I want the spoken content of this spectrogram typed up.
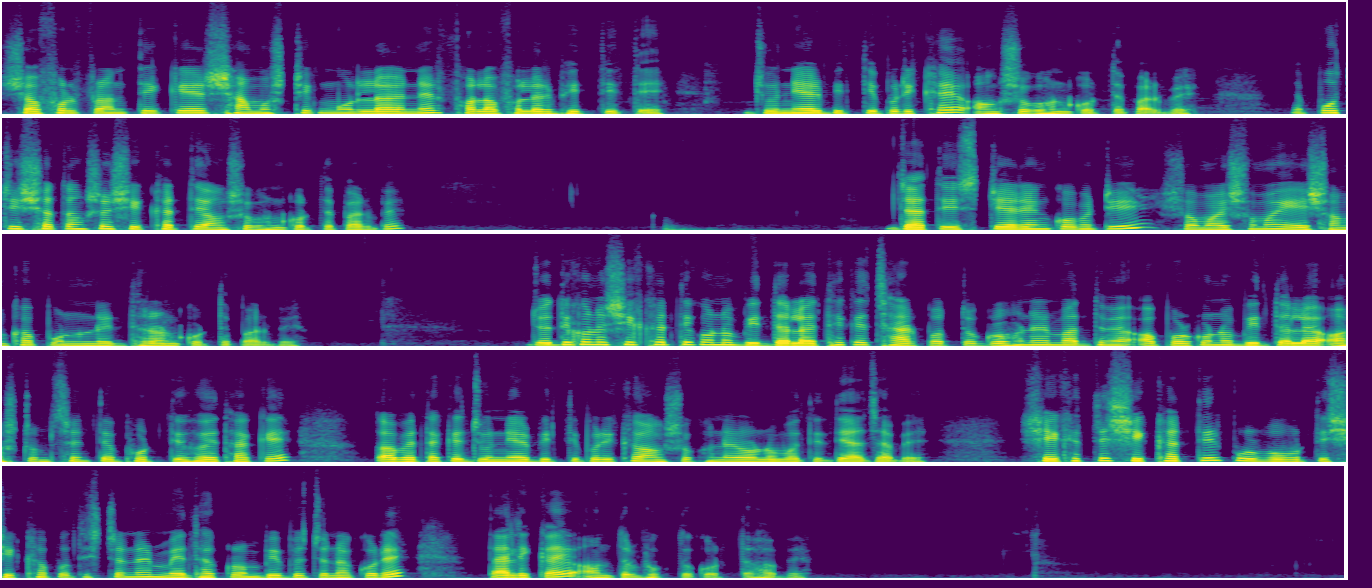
সফল প্রান্তিকের সামষ্টিক মূল্যায়নের ফলাফলের ভিত্তিতে জুনিয়র বৃত্তি পরীক্ষায় অংশগ্রহণ করতে পারবে। পঁচিশ শতাংশ শিক্ষার্থী অংশগ্রহণ করতে পারবে। জাতীয় স্টিয়ারিং কমিটি সময় সময় এই সংখ্যা পুনর্নির্ধারণ করতে পারবে। যদি কোনো শিক্ষার্থী কোনো বিদ্যালয় থেকে ছাড়পত্র গ্রহণের মাধ্যমে অপর কোনো বিদ্যালয়ে অষ্টম শ্রেণীতে ভর্তি হয়ে থাকে, তবে তাকে জুনিয়র বৃত্তি পরীক্ষায় অংশগ্রহণের অনুমতি দেওয়া যাবে। সেক্ষেত্রে শিক্ষার্থীর পূর্ববর্তী শিক্ষা প্রতিষ্ঠানের মেধাক্রম বিবেচনা করে তালিকায় অন্তর্ভুক্ত করতে হবে।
